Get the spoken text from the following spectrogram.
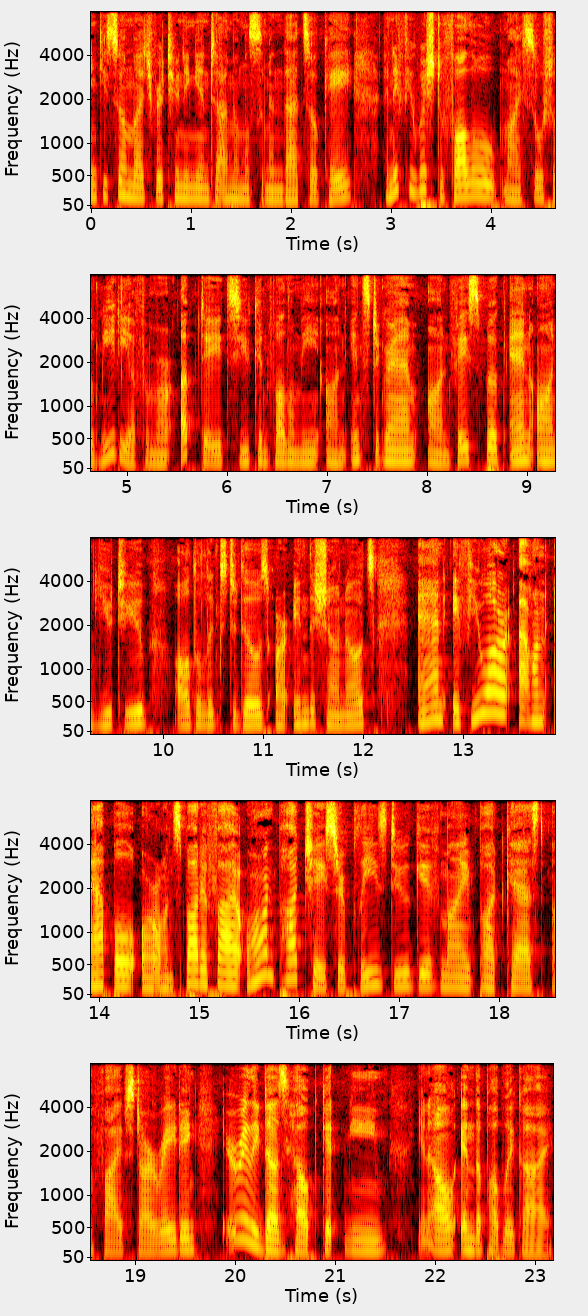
Thank you so much for tuning in to I'm a Muslim and That's Okay. And if you wish to follow my social media for more updates, you can follow me on Instagram, on Facebook, and on YouTube. All the links to those are in the show notes. And if you are on Apple or on Spotify or on Podchaser, please do give my podcast a five star rating. It really does help get me, you know, in the public eye.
